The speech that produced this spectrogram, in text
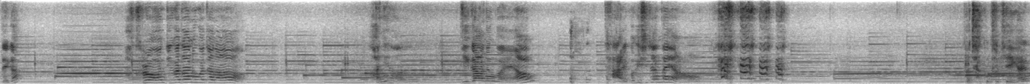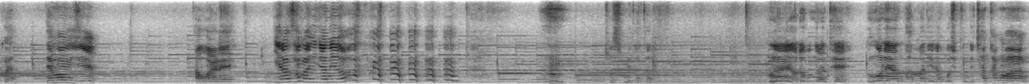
내가? 아, 그럼 네가 다 하는 거잖아. 아니야. 네가 하는 거예요? 다 알고 계시잖아요. 너 자꾸 그렇게 얘기할 거야? 내 마음이지. 나 원래 이런 사람이잖아요. 좋습니다. 자 오늘 여러분들한테 응원의 한 한마디를 하고 싶은데 참 잠깐만.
